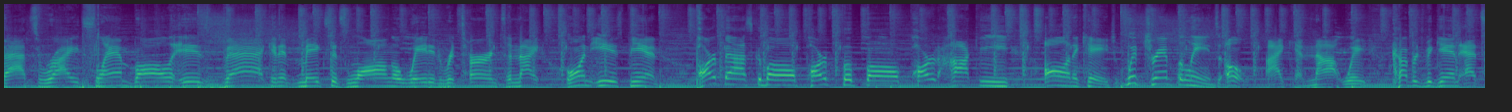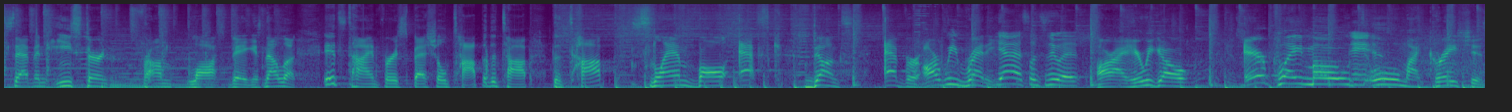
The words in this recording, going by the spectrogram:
That's right. Slam Ball is back, and it makes its long awaited return tonight on ESPN. Part basketball, part football, part hockey, all in a cage with trampolines. Oh, I cannot wait. Coverage begin at 7 Eastern from Las Vegas. Now, look, it's time for a special top of the top, the top slam ball esque dunks ever. Are we ready? Yes, let's do it. All right, here we go. Airplane mode. Oh, my gracious.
